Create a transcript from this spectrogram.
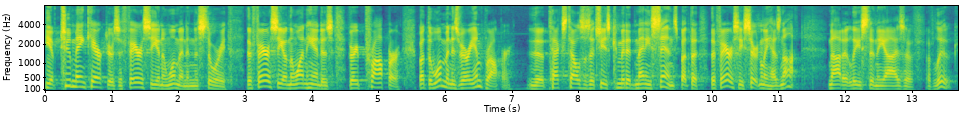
You have two main characters, a Pharisee and a woman in the story. The Pharisee, on the one hand, is very proper, but the woman is very improper. The text tells us that she has committed many sins, but the, the Pharisee certainly has not, not at least in the eyes of, of Luke.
